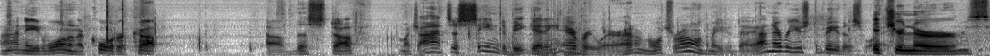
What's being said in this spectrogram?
I need one and a quarter cup of this stuff, which I just seem to be getting everywhere. I don't know what's wrong with me today. I never used to be this way. It's your nerves.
